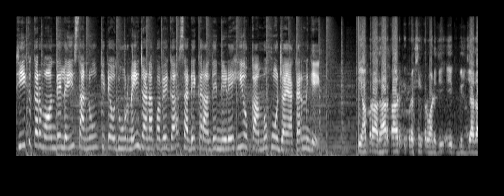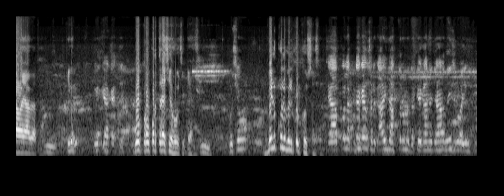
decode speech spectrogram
ਠੀਕ ਕਰਵਾਉਣ ਦੇ ਲਈ ਸਾਨੂੰ ਕਿਤੇ ਦੂਰ ਨਹੀਂ ਜਾਣਾ ਪਵੇਗਾ ਸਾਡੇ ਘਰਾਂ ਦੇ ਨੇੜੇ ਹੀ ਉਹ ਕੰਮ ਹੋ ਜਾਇਆ ਕਰਨਗੇ यहाँ पर आधार कार्ड की करेक्शन करवानी थी एक बिल ज्यादा आया हुआ था ठीक है ये क्या कहते हैं वो प्रॉपर तरह से हो चुके हैं खुश हो बिल्कुल बिल्कुल खुश है सर क्या आपको लगता है कि सरकारी दफ्तरों में धक्के खाने जहाँ नहीं सुनवाई होती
